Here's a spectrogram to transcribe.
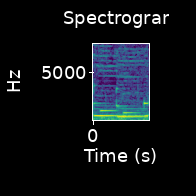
Bye.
